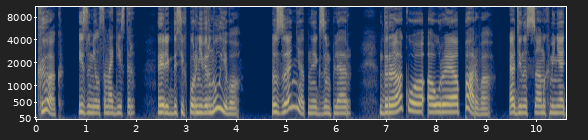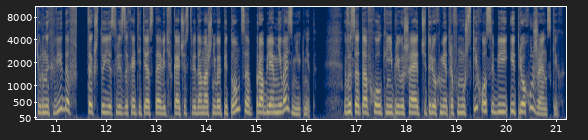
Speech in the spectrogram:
«Как?» — изумился магистр. «Эрик до сих пор не вернул его?» Занятный экземпляр. Драко ауреа парва. Один из самых миниатюрных видов, так что если захотите оставить в качестве домашнего питомца, проблем не возникнет. Высота в холке не превышает 4 метров у мужских особей и 3 у женских.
